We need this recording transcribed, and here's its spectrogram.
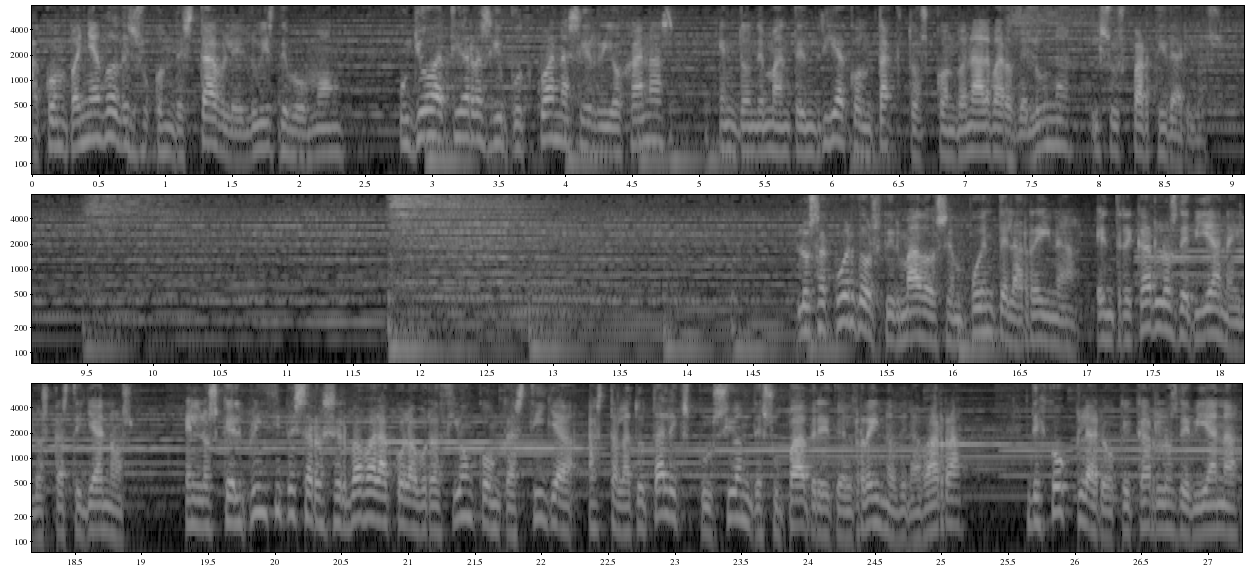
acompañado de su condestable Luis de Beaumont, huyó a tierras guipuzcoanas y riojanas en donde mantendría contactos con don Álvaro de Luna y sus partidarios. Los acuerdos firmados en Puente la Reina entre Carlos de Viana y los castellanos en los que el príncipe se reservaba la colaboración con Castilla hasta la total expulsión de su padre del reino de Navarra, dejó claro que Carlos de Viana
